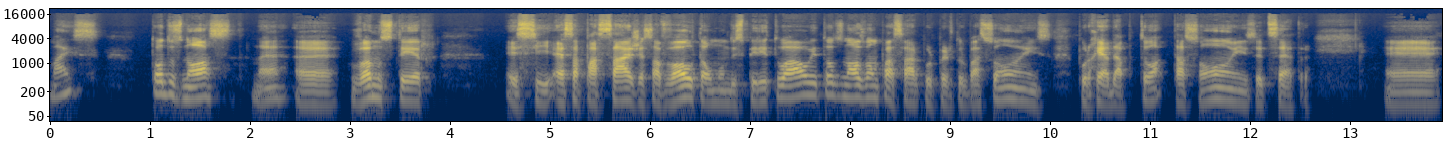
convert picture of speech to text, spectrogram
Mas todos nós né, é, vamos ter esse, essa passagem, essa volta ao mundo espiritual, e todos nós vamos passar por perturbações, por readaptações, etc. É,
